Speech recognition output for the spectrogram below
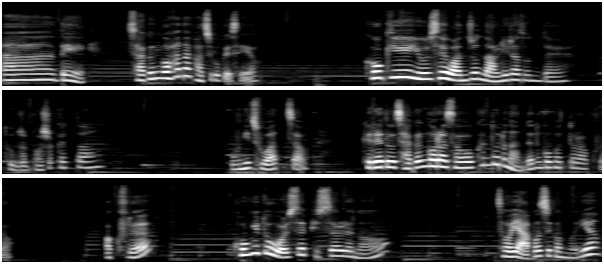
아, 네. 작은 거 하나 가지고 계세요. 거기 요새 완전 난리라던데 돈 좀 버셨겠다. 운이 좋았죠. 그래도 작은 거라서 큰 돈은 안 되는 것 같더라고요. 아, 그래? 거기도 월세 비쌀래나? 저희 아버지 건물이요?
